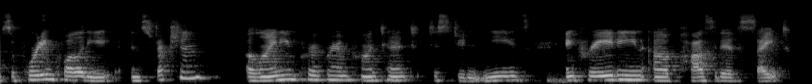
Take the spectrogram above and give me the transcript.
supporting quality instruction, aligning program content to student needs, and creating a positive site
